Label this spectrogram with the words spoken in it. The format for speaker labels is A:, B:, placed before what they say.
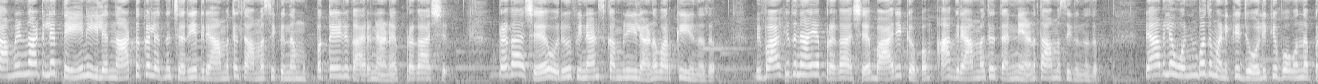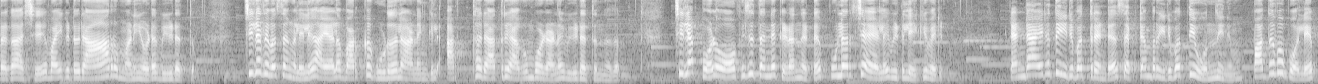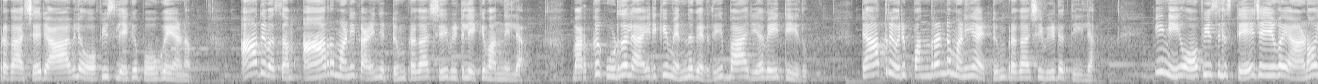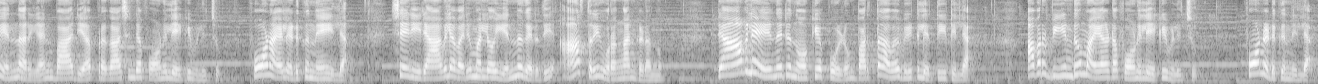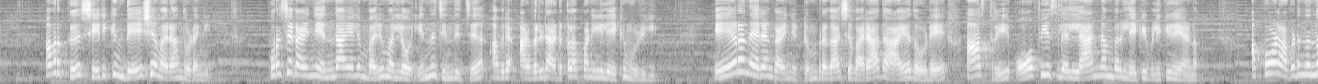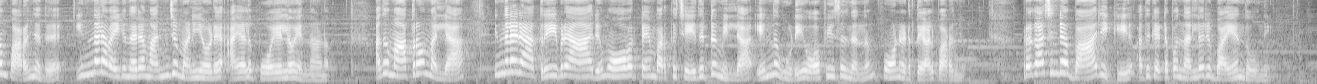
A: തമിഴ്നാട്ടിലെ തേനിയിലെ നാട്ടുക്കൽ എന്ന ചെറിയ ഗ്രാമത്തിൽ താമസിക്കുന്ന മുപ്പത്തേഴുകാരനാണ് പ്രകാശ്. പ്രകാശ് ഒരു ഫിനാൻസ് കമ്പനിയിലാണ് വർക്ക് ചെയ്യുന്നത്. വിവാഹിതനായ പ്രകാശ് ഭാര്യയ്ക്കൊപ്പം ആ ഗ്രാമത്തിൽ തന്നെയാണ് താമസിക്കുന്നത്. രാവിലെ ഒൻപത് മണിക്ക് ജോലിക്ക് പോകുന്ന പ്രകാശ് വൈകിട്ട് ഒരു ആറു മണിയോടെ വീടെത്തും. ചില ദിവസങ്ങളിൽ അയാൾ വർക്ക് കൂടുതലാണെങ്കിൽ അർദ്ധരാത്രി ആകുമ്പോഴാണ് വീടെത്തുന്നത്. ചിലപ്പോൾ ഓഫീസിൽ തന്നെ കിടന്നിട്ട് പുലർച്ചെ അയാൾ വീട്ടിലേക്ക് വരും. രണ്ടായിരത്തി ഇരുപത്തിരണ്ട് സെപ്റ്റംബർ ഇരുപത്തി ഒന്നിനും പതിവ് പോലെ പ്രകാശ് രാവിലെ ഓഫീസിലേക്ക് പോവുകയാണ്. ആ ദിവസം ആറ് മണി കഴിഞ്ഞിട്ടും പ്രകാശ് വീട്ടിലേക്ക് വന്നില്ല. വർക്ക് കൂടുതലായിരിക്കും എന്ന് കരുതി ഭാര്യ വെയിറ്റ് ചെയ്തു. രാത്രി ഒരു പന്ത്രണ്ട് മണിയായിട്ടും പ്രകാശ് വീടെത്തിയില്ല. ഇനി ഓഫീസിൽ സ്റ്റേ ചെയ്യുകയാണോ എന്നറിയാൻ ഭാര്യ പ്രകാശിന്റെ ഫോണിലേക്ക് വിളിച്ചു. ഫോൺ അയാൾ എടുക്കുന്നേയില്ല. ശരി രാവിലെ വരുമല്ലോ എന്ന് കരുതി ആ സ്ത്രീ ഉറങ്ങാൻ കിടന്നു. രാവിലെ എഴുന്നേറ്റ് നോക്കിയപ്പോഴും ഭർത്താവ് വീട്ടിലെത്തിയിട്ടില്ല. അവർ വീണ്ടും അയാളുടെ ഫോണിലേക്ക് വിളിച്ചു. ഫോൺ എടുക്കുന്നില്ല. അവർക്ക് ശരിക്കും ദേഷ്യം വരാൻ തുടങ്ങി. കുറച്ച് കഴിഞ്ഞ് എന്തായാലും വരുമല്ലോ എന്ന് ചിന്തിച്ച് അവർ അവരുടെ അടുക്കളപ്പണിയിലേക്ക് മുഴുകി. ഏറെ നേരം കഴിഞ്ഞിട്ടും പ്രകാശ് വരാതായതോടെ ആ സ്ത്രീ ഓഫീസിലെ ലാൻഡ് നമ്പറിലേക്ക് വിളിക്കുകയാണ്. അപ്പോൾ അവിടെ നിന്നും പറഞ്ഞത് ഇന്നലെ വൈകുന്നേരം അഞ്ച് മണിയോടെ അയാൾ പോയല്ലോ എന്നാണ്. അതുമാത്രവുമല്ല ഇന്നലെ രാത്രി ഇവിടെ ആരും ഓവർ ടൈം വർക്ക് ചെയ്തിട്ടുമില്ല എന്നുകൂടി ഓഫീസിൽ നിന്നും ഫോൺ എടുത്തയാൾ പറഞ്ഞു. പ്രകാശിന്റെ ഭാര്യയ്ക്ക് അത് കേട്ടപ്പോൾ നല്ലൊരു ഭയം തോന്നി.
